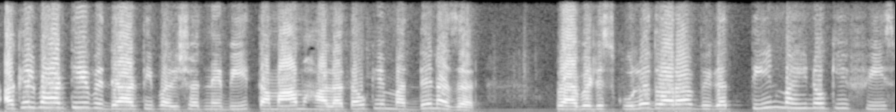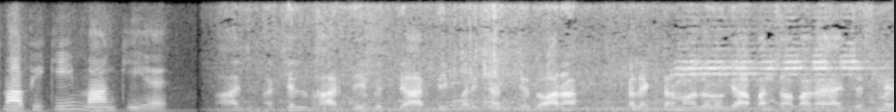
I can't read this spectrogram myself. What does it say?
अखिल भारतीय विद्यार्थी परिषद ने भी तमाम हालातों के मद्देनजर प्राइवेट स्कूलों द्वारा विगत तीन महीनों की फ़ीस माफ़ी की मांग की है। आज अखिल भारतीय विद्यार्थी परिषद के द्वारा कलेक्टर महोदय को ज्ञापन सौंपा गया है, जिसमें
